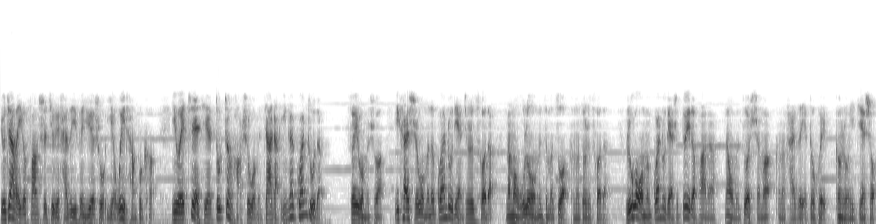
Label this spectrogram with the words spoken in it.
用这样的一个方式去给孩子一份约束也未尝不可。因为这些都正好是我们家长应该关注的。所以我们说，一开始我们的关注点就是错的，那么无论我们怎么做，可能都是错的。如果我们关注点是对的话呢，那我们做什么可能孩子也都会更容易接受。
